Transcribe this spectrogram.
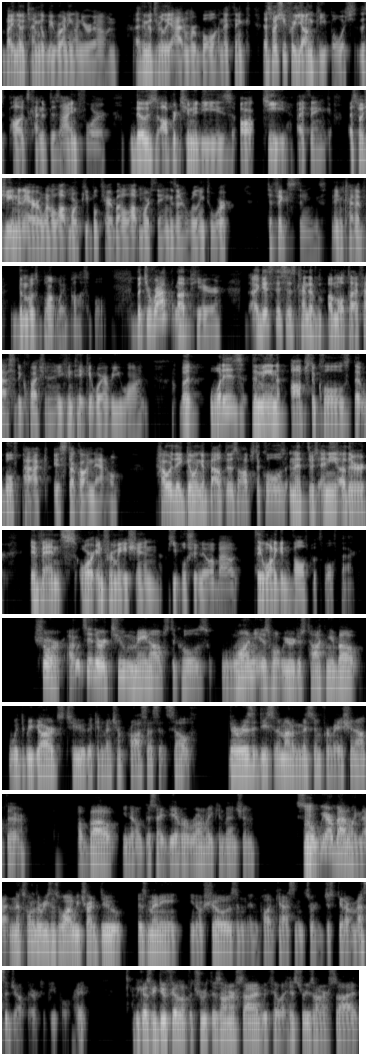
by no time you'll be running on your own. I think that's really admirable. And I think, especially for young people, which this pod's kind of designed for, those opportunities are key, I think, especially in an era when a lot more people care about a lot more things and are willing to work to fix things in kind of the most blunt way possible. But to wrap yeah. up here, I guess this is kind of a multifaceted question and you can take it wherever you want. But what is the main obstacles that Wolf PAC is stuck on now? How are they going about those obstacles? And if there's any other events or information people should know about if they want to get involved with Wolf PAC? Sure. I would say there are two main obstacles. One is what we were just talking about with regards to the convention process itself. There is a decent amount of misinformation out there about, you know, this idea of a runaway convention. So mm. we are battling that. And that's one of the reasons why we try to do as many, you know, shows and, and podcasts and sort of just get our message out there to people, right? Because we do feel that the truth is on our side. We feel that history is on our side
